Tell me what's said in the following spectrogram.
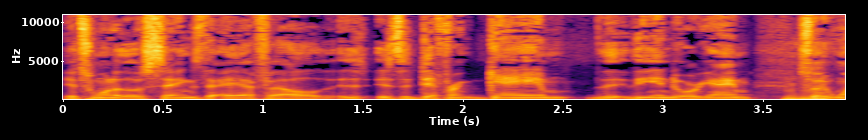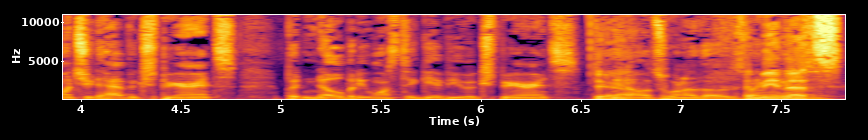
it's one of those things. The AFL is, is a different game, the, the indoor game. So they want you to have experience, but nobody wants to give you experience. Mm-hmm. Yeah. You know, it's one of those. I mean, that's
